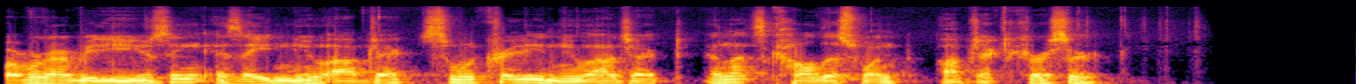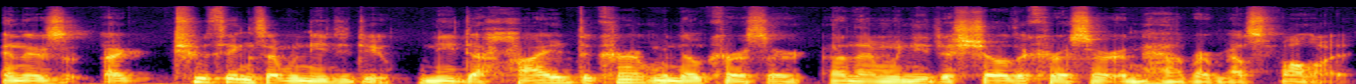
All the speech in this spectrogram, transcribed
What we're going to be using is a new object, so we'll create a new object, and let's call this one object cursor. And there's uh, two things that we need to do. We need to hide the current window cursor, and then we need to show the cursor and have our mouse follow it.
